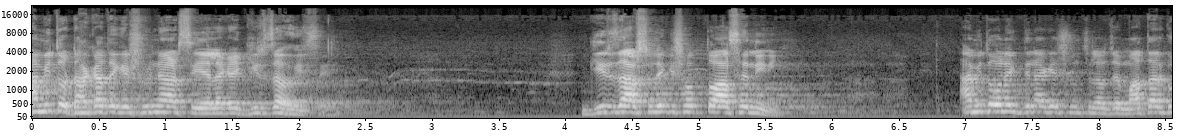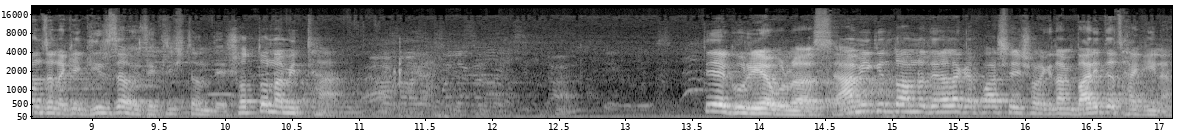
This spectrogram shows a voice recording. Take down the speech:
আমি তো ঢাকা থেকে শুনে আসছি এলাকায় গির্জা হয়েছে গির্জা আসলে কি সত্য আসেনি আমি তো অনেকদিন আগে শুনছিলাম যে মাদারগঞ্জে নাকি গির্জা হয়েছে খ্রিস্টানদের। সত্য না মিথ্যা? তে ঘুরিয়া বলে আছে। আমি কিন্তু আমাদের এলাকার পাশে এই কিন্তু আমি বাড়িতে থাকি না।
